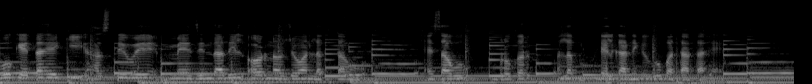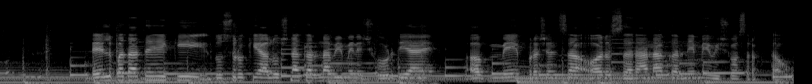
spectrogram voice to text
वो कहता है कि हँसते हुए मैं ज़िंदा दिल और नौजवान लगता हूँ। ऐसा वो ब्रोकर मतलब डेल करने को बताता है। डेल बताते हैं कि दूसरों की आलोचना करना भी मैंने छोड़ दिया है। अब मैं प्रशंसा और सराहना करने में विश्वास रखता हूँ।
